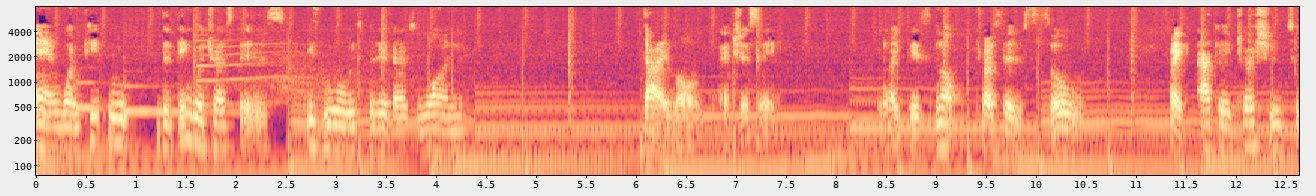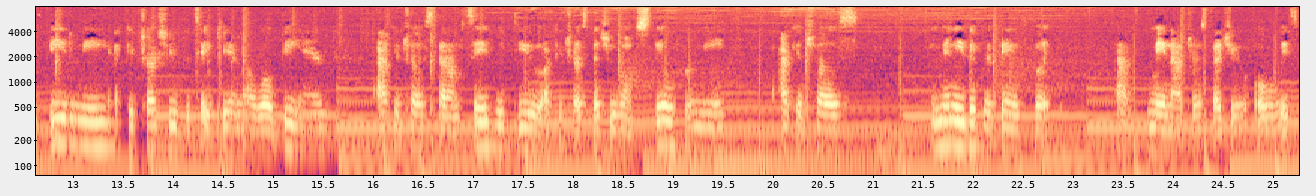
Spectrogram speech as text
and when people, the thing with trust is people always put it as one dialogue, I should say. Like this, no, trust is so, like, I could trust you to feed me, I could trust you to take care of my well being I can trust that I'm safe with you. I can trust that you won't steal from me. I can trust many different things, but I may not trust that you're always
